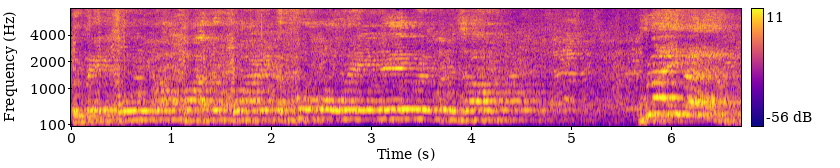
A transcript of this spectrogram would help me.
the red corner one part the football rain in with the result. Raven!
